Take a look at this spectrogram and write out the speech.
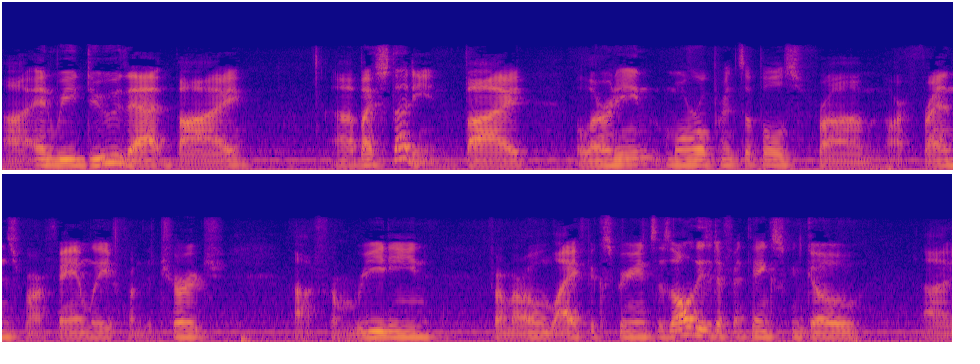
uh, and we do that by uh, by studying, by learning moral principles from our friends, from our family, from the church, uh, from reading, from our own life experiences. All these different things can go uh,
